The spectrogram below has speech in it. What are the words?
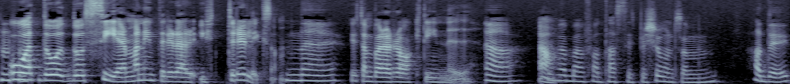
Och att då, då ser man inte det där yttre liksom. Nej. Utan bara rakt in i, Ja. Ja. Det var bara en fantastisk person som hade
